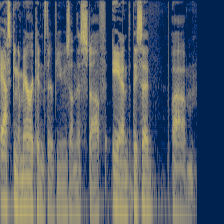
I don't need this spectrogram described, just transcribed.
asking Americans their views on this stuff. And they said, um,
